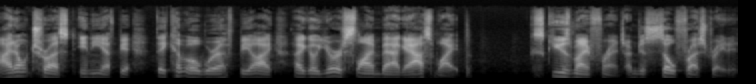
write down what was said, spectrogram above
I don't trust any FBI. They come, oh, we're FBI. I go, you're a slime bag asswipe. Excuse my French. I'm just so frustrated.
